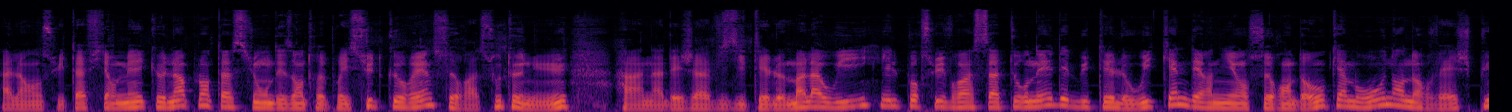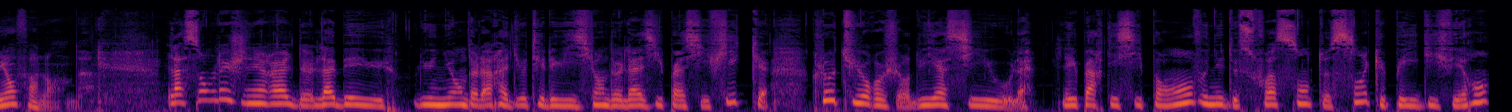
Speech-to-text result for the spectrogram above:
Elle a ensuite affirmé que l'implantation des entreprises sud-coréennes sera soutenue. Han a déjà visité le Malawi. Il poursuivra sa tournée débutée le week-end dernier en se rendant au Cameroun, en Norvège puis en Finlande. L'Assemblée générale de l'ABU, l'Union de la radio-télévision de l'Asie-Pacifique, clôture aujourd'hui à Séoul. Les participants, venus de 65 pays différents,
